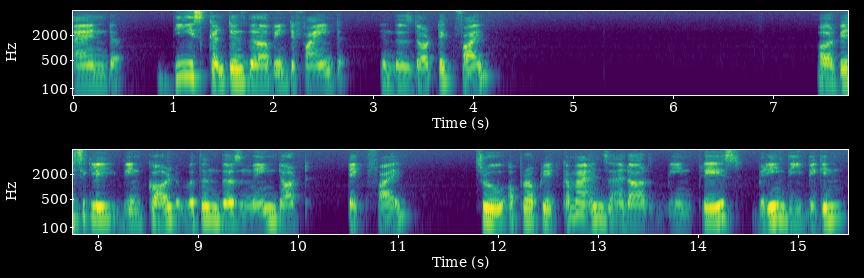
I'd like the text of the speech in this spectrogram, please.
And these contents that are being defined in this dot .tex file are basically being called within this main.tex file through appropriate commands and are being placed between the begin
